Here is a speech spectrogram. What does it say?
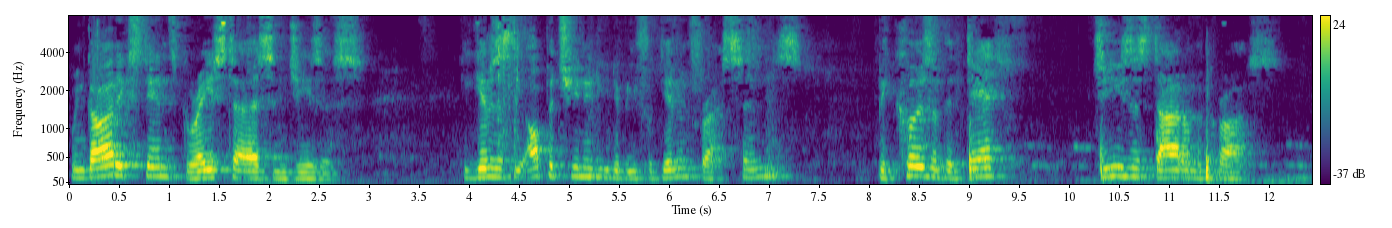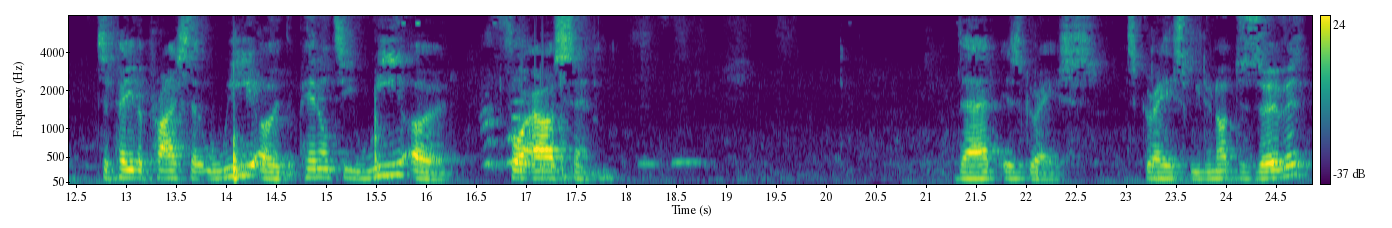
When God extends grace to us in Jesus, He gives us the opportunity to be forgiven for our sins because of the death Jesus died on the cross to pay the price that we owed, the penalty we owed for our sin. That is grace. It's grace. We do not deserve it.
